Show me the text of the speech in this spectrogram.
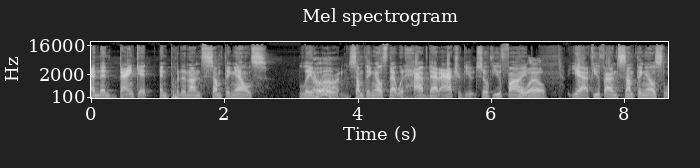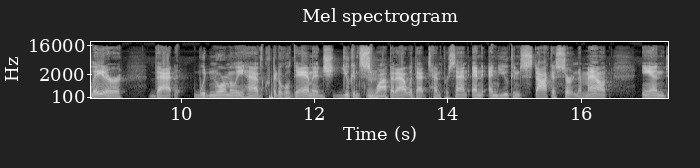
and then bank it and put it on something else later Oh. on, something else that would have that attribute. So if you find, Oh, wow. yeah, if you found something else later that would normally have critical damage, you can Mm-hmm. swap it out with that ten percent, and and you can stock a certain amount, and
